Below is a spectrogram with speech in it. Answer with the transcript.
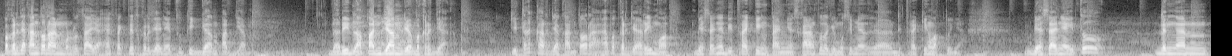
Pekerja kantoran menurut saya efektif kerjanya itu 3-4 jam. Dari 8 jam dia bekerja. Kita kerja kantoran, apa kerja remote, biasanya di tracking time-nya. Sekarang tuh lagi musimnya eh, di tracking waktunya. Biasanya itu dengan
